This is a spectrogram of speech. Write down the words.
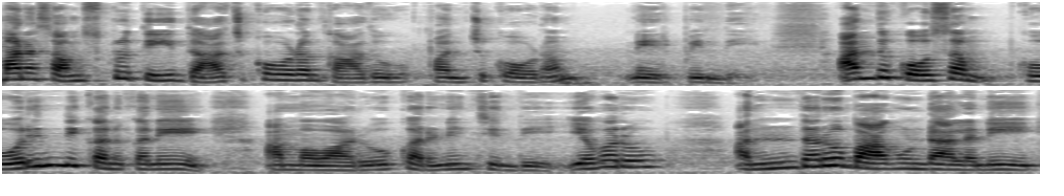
మన సంస్కృతి దాచుకోవడం కాదు పంచుకోవడం నేర్పింది. అందుకోసం కోరింది కనుకనే అమ్మవారు కరుణించింది. ఎవరు? అందరూ బాగుండాలని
